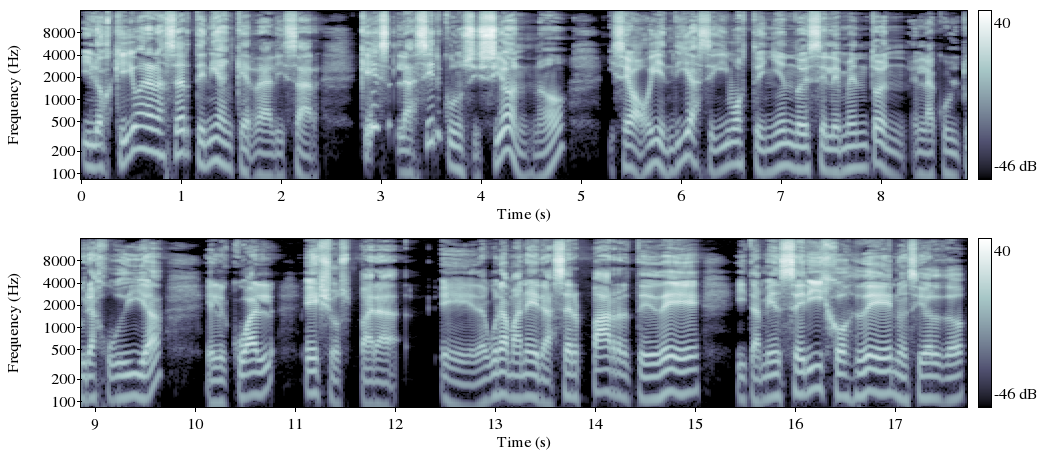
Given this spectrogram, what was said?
y los que iban a nacer tenían que realizar, que es la circuncisión, ¿no? Y Seba, hoy en día seguimos teniendo ese elemento en, la cultura judía, el cual ellos para eh, de alguna manera ser parte de y también ser hijos de, ¿no es cierto?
